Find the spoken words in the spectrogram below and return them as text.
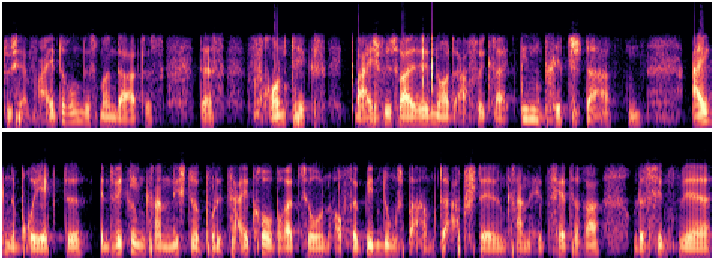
durch Erweiterung des Mandates, dass Frontex beispielsweise in Nordafrika in Drittstaaten eigene Projekte entwickeln kann, nicht nur Polizeikooperation, auch Verbindungsbeamte abstellen kann etc. Und das finden wir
